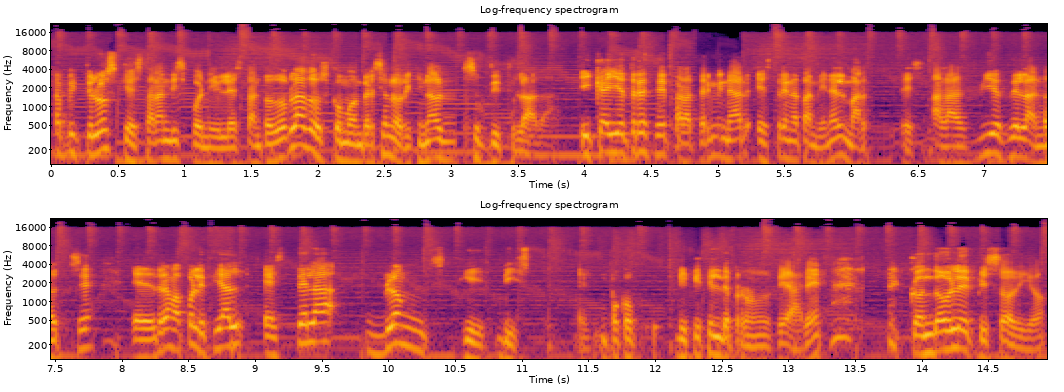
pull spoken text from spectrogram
capítulos que estarán disponibles tanto doblados como en versión original subtitulada. Y Calle 13, para terminar, estrena también el martes a las 10 de la noche el drama policial Estela Blomqvist. Es un poco difícil de pronunciar, ¿eh? Con doble episodio.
